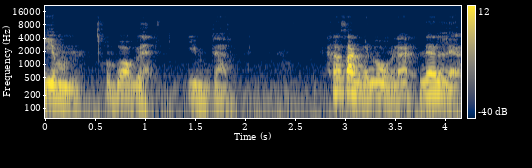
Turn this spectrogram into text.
อิ่มผมบอกเลย อิ่มจัด ถ้าสั่งเหมือนผมนะ แน่นแหละ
